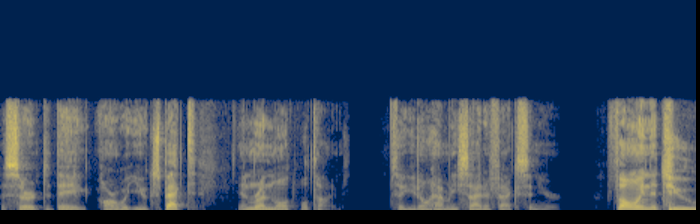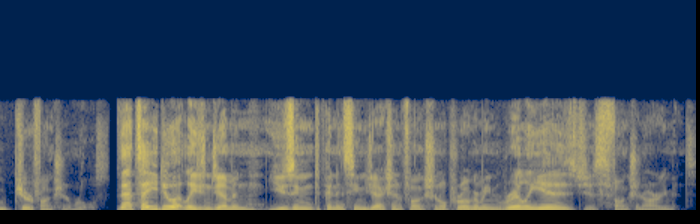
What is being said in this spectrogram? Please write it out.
assert that they are what you expect and run multiple times. So you don't have any side effects and you're following the two pure function rules. That's how you do it, ladies and gentlemen. Using dependency injection functional programming really is just function arguments,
